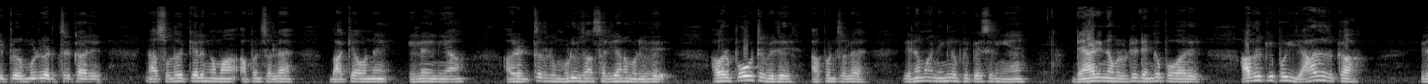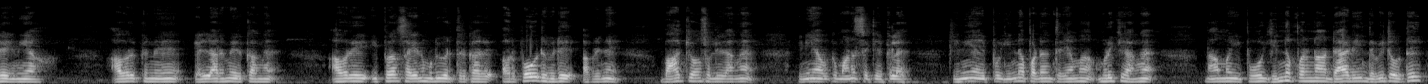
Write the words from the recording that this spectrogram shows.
இப்படி ஒரு முடிவு எடுத்திருக்காரு. நான் சொல்கிறது கேளுங்கம்மா அப்படின்னு சொல்ல பாக்கியா ஒன்று இல்லை இனியா. அவர் எடுத்திருக்க முடிவு தான் சரியான முடிவு. அவர் போகட்டும் விடு அப்படின்னு சொல்ல என்னம்மா நீங்களும் இப்படி பேசுகிறீங்க டேடி நம்மளை விட்டுட்டு எங்கே போவார்? அவருக்கு இப்போ யார் இருக்கா? இல்லை இனியா. அவருக்குன்னு எல்லாருமே இருக்காங்க. அவர் இப்போ தான் சரியான முடிவு எடுத்திருக்காரு. அவர் போகட்டும் விடு அப்படின்னு பாக்கியம் சொல்லிடுறாங்க. இனியாவுக்கு மனசு கேட்கல. இனியா இப்போ என்ன பண்ணுறதுன்னு தெரியாமல் முடிக்கிறாங்க நாம் இப்போது என்ன பண்ணா டேடி இந்த வீட்டை விட்டு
